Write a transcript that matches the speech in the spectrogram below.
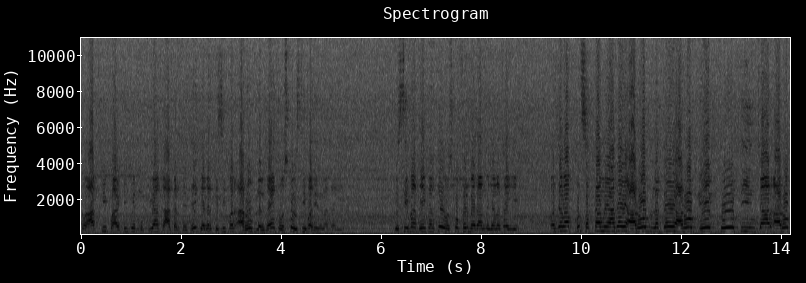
तो आपकी पार्टी के मुखिया कहा करते थे कि अगर किसी पर आरोप लग जाए तो उसको इस्तीफा दे देना चाहिए। इस्तीफा दे करके उसको फिर मैदान में जाना चाहिए। और जब आप खुद सत्ता में आ गए आरोप लग गए आरोप एक दो तीन चार आरोप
